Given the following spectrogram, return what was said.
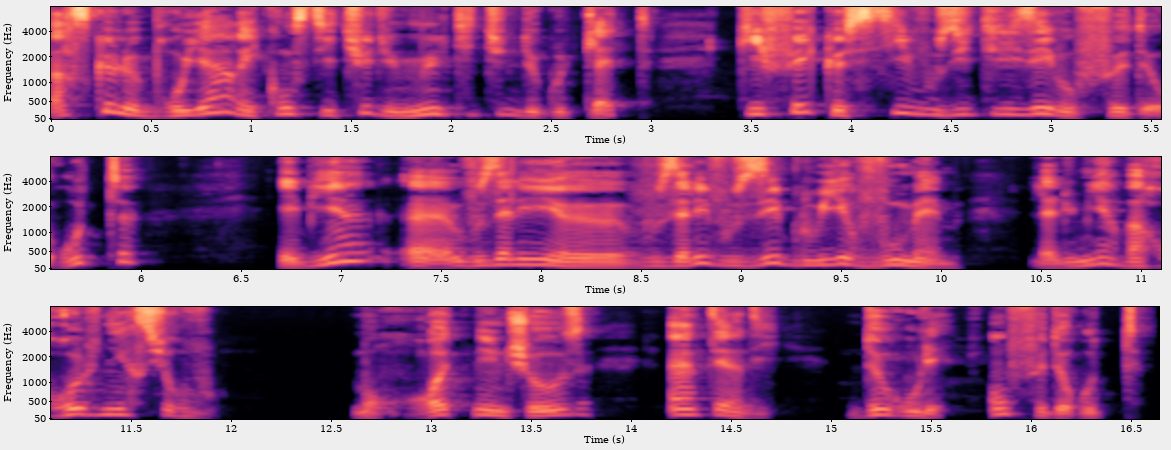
Parce que le brouillard est constitué d'une multitude de gouttelettes qui fait que si vous utilisez vos feux de route, eh bien, euh, vous, allez, euh, vous allez vous éblouir vous-même. La lumière va revenir sur vous. Bon, retenez une chose, interdit de rouler en feu de route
